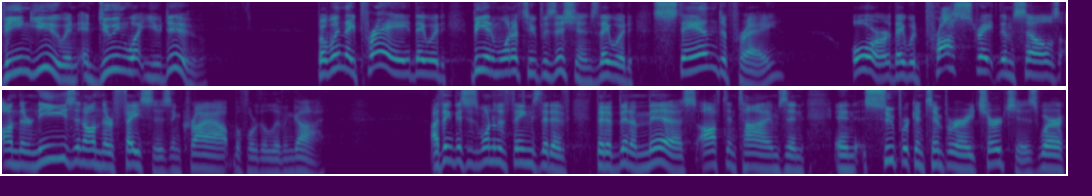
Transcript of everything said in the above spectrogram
being you and, and doing what you do. But when they prayed, they would be in one of two positions. They would stand to pray, or they would prostrate themselves on their knees and on their faces and cry out before the living God. I think this is one of the things that have, that have been amiss oftentimes in, in super contemporary churches, where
